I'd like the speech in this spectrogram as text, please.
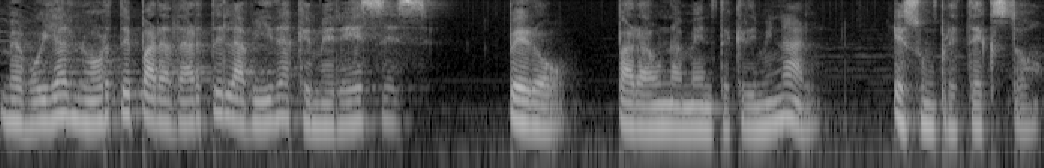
me voy al norte para darte la vida que mereces. Pero, para una mente criminal, es un pretexto.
